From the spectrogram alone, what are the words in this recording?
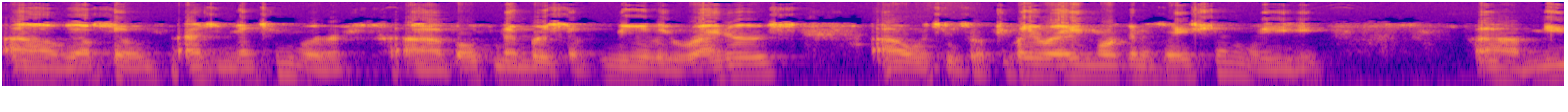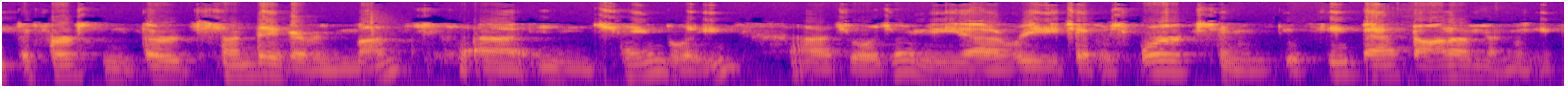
Uh, we also, as you mentioned, we're uh, both members of Merely Writers, uh, which is a playwriting organization. We uh, meet the first and third Sunday of every month uh, in Chamblee, uh, Georgia. We read each other's works and give feedback on them, and we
